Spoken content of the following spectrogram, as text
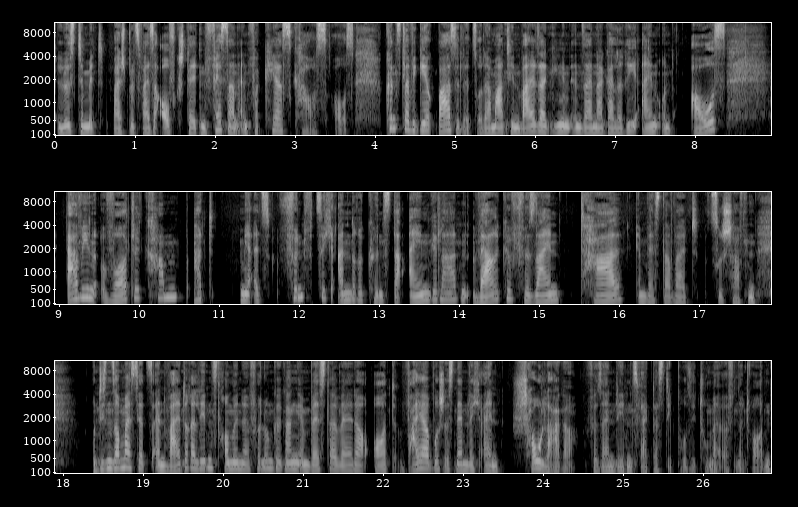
er löste mit beispielsweise aufgestellten Fässern ein Verkehrschaos aus. Künstler wie Georg Baselitz oder Martin Walser gingen in seiner Galerie ein und aus. Erwin Wortelkamp hat mehr als 50 andere Künstler eingeladen, Werke für sein Tal im Westerwald zu schaffen. Und diesen Sommer ist jetzt ein weiterer Lebenstraum in Erfüllung gegangen. Im Westerwälder Ort Weierbusch ist nämlich ein Schaulager für sein Lebenswerk, das Depositum, eröffnet worden.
